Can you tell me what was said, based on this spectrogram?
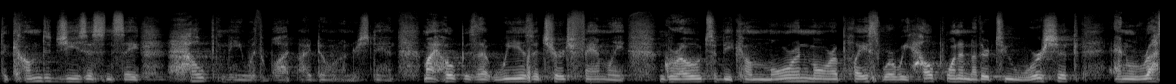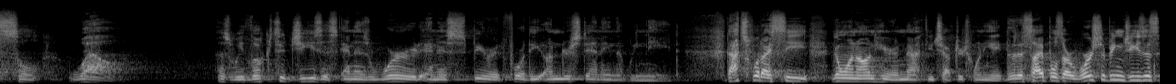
to come to Jesus and say, Help me with what I don't understand. My hope is that we as a church family grow to become more and more a place where we help one another to worship and wrestle well as we look to Jesus and His Word and His Spirit for the understanding that we need. That's what I see going on here in Matthew chapter 28. The disciples are worshiping Jesus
